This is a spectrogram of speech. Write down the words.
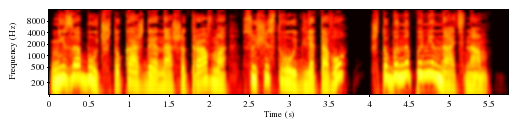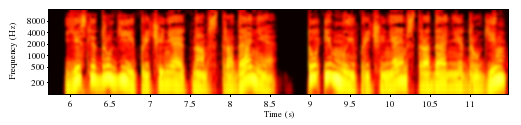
Не забудь, что каждая наша травма существует для того, чтобы напоминать нам, если другие причиняют нам страдания, то и мы причиняем страдания другим,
